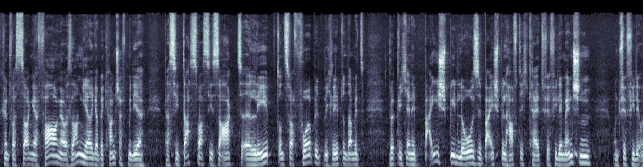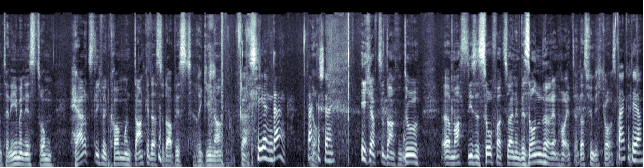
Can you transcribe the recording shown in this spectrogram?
ich könnte fast sagen Erfahrung, aus langjähriger Bekanntschaft mit ihr, dass sie das, was sie sagt, äh, lebt und zwar vorbildlich lebt und damit wirklich eine beispiellose Beispielhaftigkeit für viele Menschen und für viele Unternehmen ist. Drum herzlich willkommen und danke, dass du da bist, Regina Först. Vielen Dank. Dankeschön. So. Ich habe zu danken. Du äh, machst dieses Sofa zu einem besonderen heute. Das finde ich großartig. Danke dir.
